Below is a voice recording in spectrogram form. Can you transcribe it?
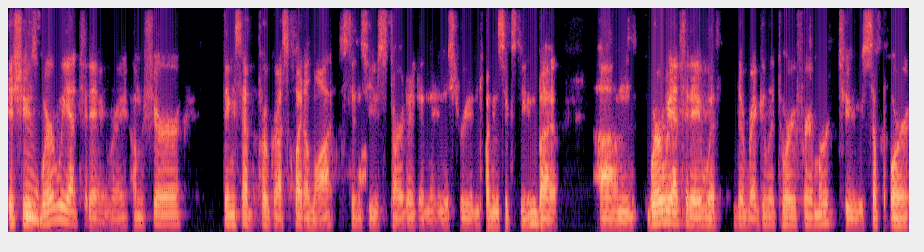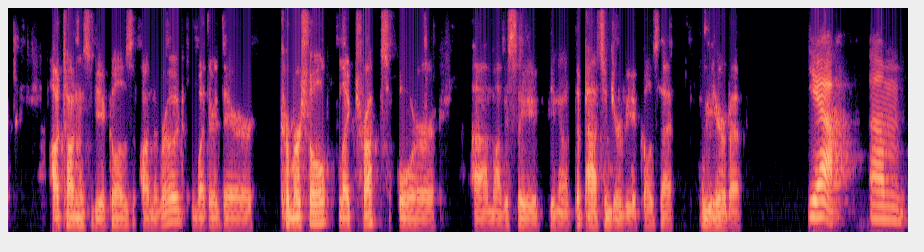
issues? Mm. Where are we at today, right? I'm sure things have progressed quite a lot since you started in the industry in 2016, but um, where are we at today with the regulatory framework to support autonomous vehicles on the road, whether they're commercial like trucks or um, obviously, you know, the passenger vehicles that we hear about? Yeah, um,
